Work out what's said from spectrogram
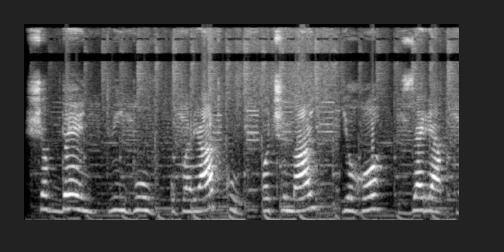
Щоб день твій був у порядку, починай його з зарядки.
